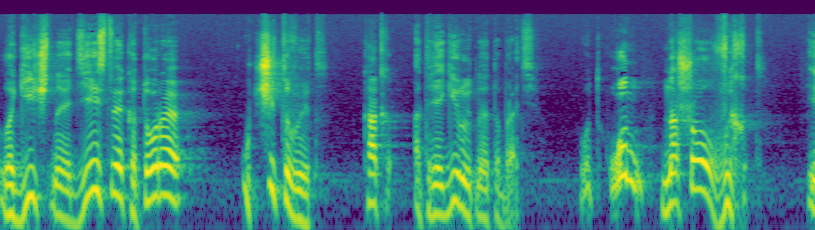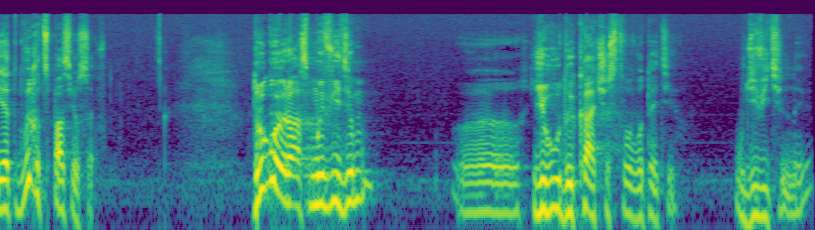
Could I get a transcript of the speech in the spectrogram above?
логичное действие, которое учитывает, как отреагируют на это братья. Вот он нашел выход, и этот выход спас Иосифа. Другой раз мы видим э, Иуды качества вот эти удивительные.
